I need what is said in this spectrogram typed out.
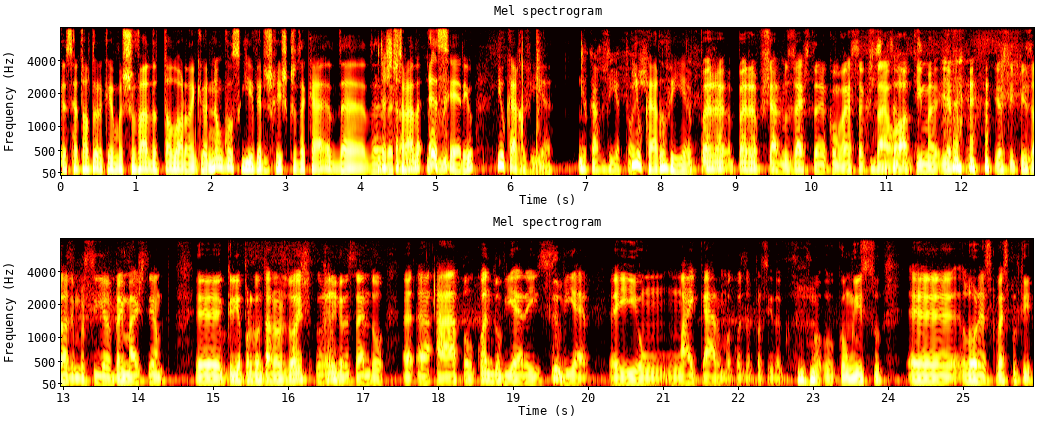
a certa altura que é uma chuvada de tal ordem que eu não conseguia ver os riscos da, da, da, da, da estrada, uhum. a sério, e o carro via. E o carro via, pois. E o carro via. Para, para fecharmos esta conversa que está Exatamente. ótima, este, este episódio merecia bem mais tempo. Uh, queria perguntar aos dois, regressando à Apple, quando vier aí, se vier aí um, um iCar, uma coisa parecida com, com isso. Uh, Lourenço, começo por ti.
